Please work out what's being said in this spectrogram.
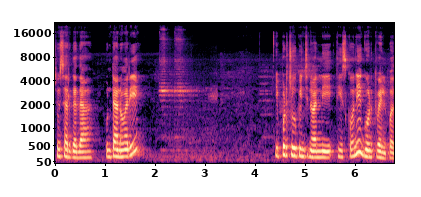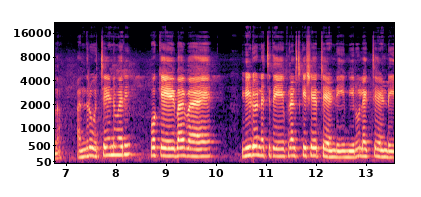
చూసారు కదా? ఉంటాను మరి. ఇప్పుడు చూపించినవన్నీ తీసుకొని గుడికి వెళ్ళిపోదాం. అందరూ వచ్చేయండి మరి. ఓకే బాయ్ బాయ్. వీడియో నచ్చితే ఫ్రెండ్స్కి షేర్ చేయండి మీరు లైక్ చేయండి.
